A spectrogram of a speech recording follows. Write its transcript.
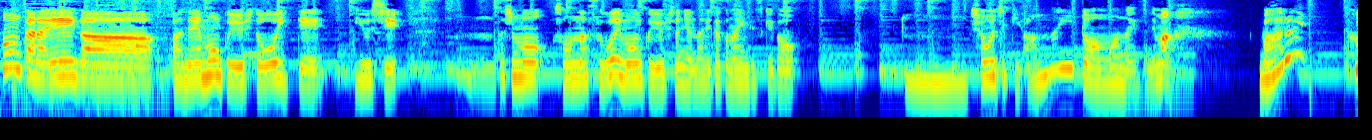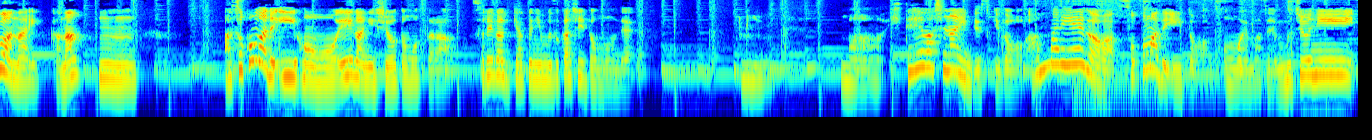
本から映画はね、文句言う人多いって言うし、うん、私もそんなすごい文句言う人にはなりたくないんですけど、うん、正直あんまいいとは思わないですね。まあ、悪くはないかな。うん。あそこまでいい本を映画にしようと思ったら、それが逆に難しいと思うんで。うん。まあ、否定はしないんですけど、あんまり映画はそこまでいいとは思いません。夢中に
